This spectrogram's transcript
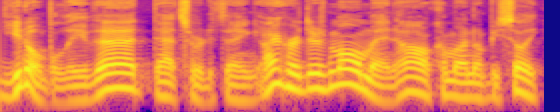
You don't believe that, that sort of thing. I heard there's mole men. Oh, come on, don't be silly.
